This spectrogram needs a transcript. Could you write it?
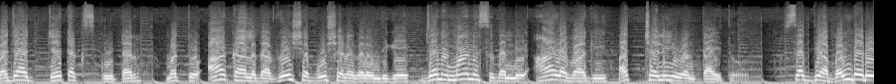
ಬಜಾಜ್ ಚೇತಕ್ ಸ್ಕೂಟರ್ ಮತ್ತು ಆ ಕಾಲದ ವೇಷಭೂಷಣಗಳೊಂದಿಗೆ ಜನಮಾನಸದಲ್ಲಿ ಆಳವಾಗಿ ಅಚ್ಚಳಿಯುವಂತಾಯಿತು. ಸದ್ಯ ಬಂದರು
